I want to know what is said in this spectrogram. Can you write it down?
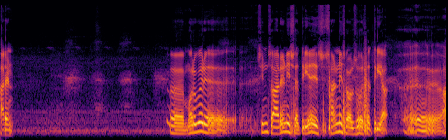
Aran. Uh, moreover, uh, since Aran is Kshatriya, his son is also a Kshatriya. Uh,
